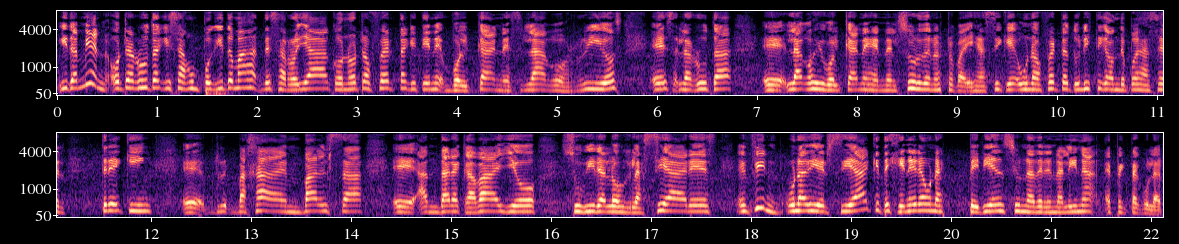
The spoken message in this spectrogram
y también otra ruta quizás un poquito más desarrollada con otra oferta que tiene volcanes, lagos, ríos, es la ruta eh, lagos y volcanes en el sur de nuestro país. Así que una oferta turística donde puedes hacer trekking, eh, bajada en balsa, eh, andar a caballo, subir a los glaciares, en fin, una diversidad que te genera una experiencia, una adrenalina espectacular.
